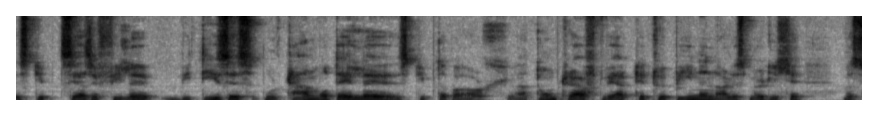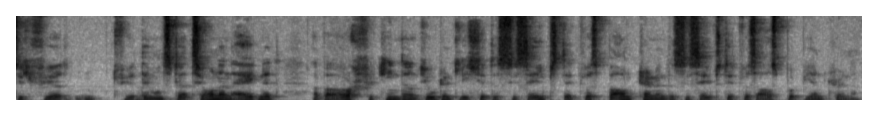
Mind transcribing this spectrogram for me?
Es gibt sehr, sehr viele wie dieses Vulkanmodelle. Es gibt aber auch Atomkraftwerke, Turbinen, alles Mögliche, was sich für, für Demonstrationen eignet, aber auch für Kinder und Jugendliche, dass sie selbst etwas bauen können, dass sie selbst etwas ausprobieren können.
